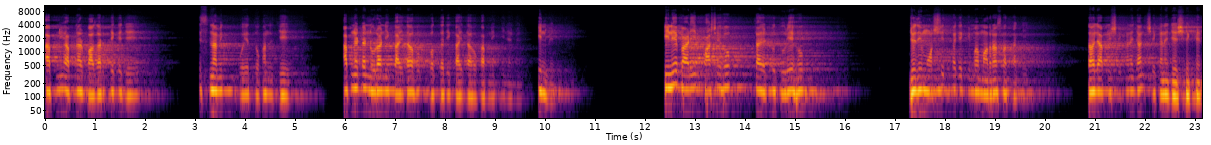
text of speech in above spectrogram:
আপনি আপনার বাজার থেকে যে ইসলামিক বইয়ের দোকানে, যে আপনি একটা নুরানি কায়দা হোক, বগদাদি কায়দা হোক, আপনি কিনে নেন, কিনবেন। কিনে বাড়ির পাশে হোক চাই একটু দূরে হোক। যদি মসজিদ থাকে কিংবা মাদ্রাসা থাকে, তাহলে আপনি সেখানে যান, সেখানে যে শেখেন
